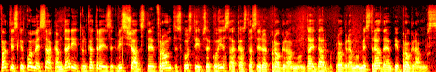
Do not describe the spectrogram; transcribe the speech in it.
Faktiski, ko mēs sākām darīt, un katreiz visas šādas te frontes kustības, ar ko iesākās, tas ir ar programmu. Un tā ir darba programma, un mēs strādājam pie programmas.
